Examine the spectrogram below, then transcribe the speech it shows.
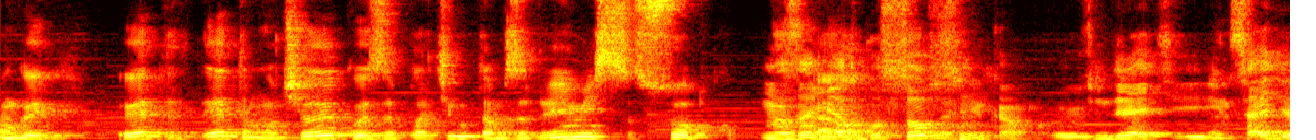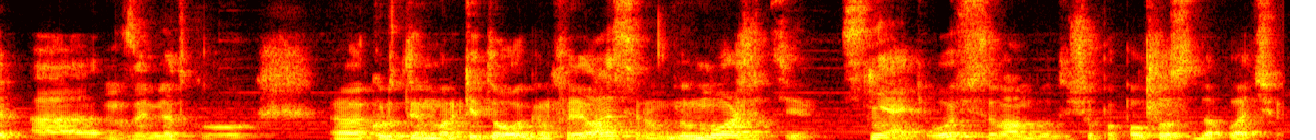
Он говорит, это, этому человеку я заплатил там за две месяца сотку. На заметку а он... собственникам вы внедряете инсайдер, а на заметку э, крутым маркетологам-фрилансерам вы можете снять офис, и вам будут еще по полтоса доплачивать.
